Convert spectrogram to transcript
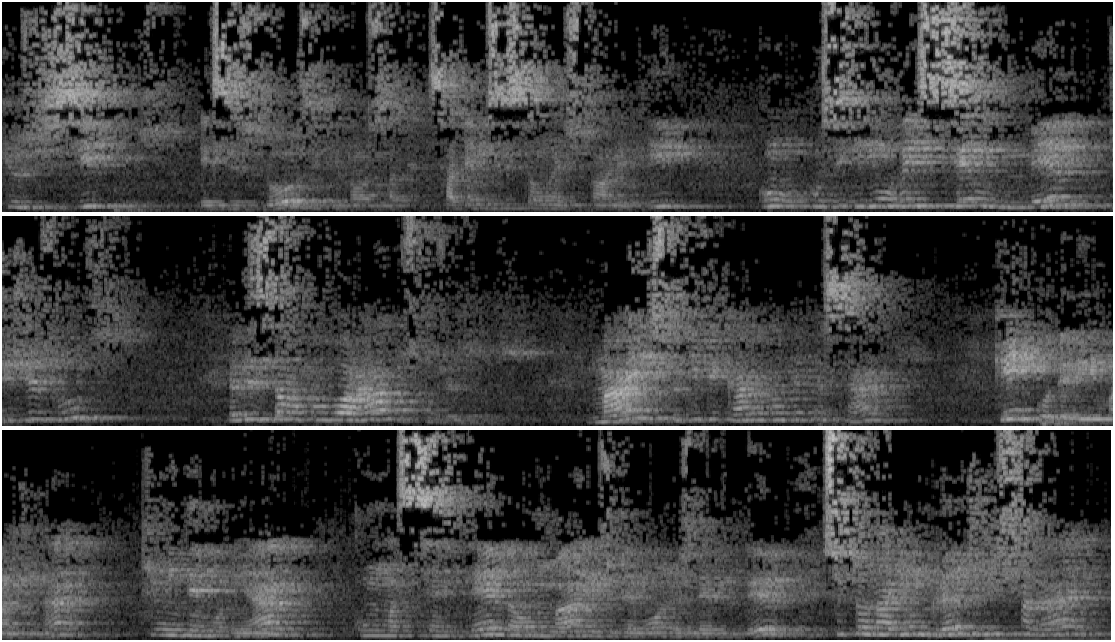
que os discípulos, esses doze que nós sabemos que estão na história aqui, conseguiriam vencer o medo de Jesus. Eles estão apavorados com Jesus, mais do que ficaram com tempestade. Quem poderia imaginar que um endemoniado com uma centena ou mais de demônios dentro dele se tornaria um grande missionário?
